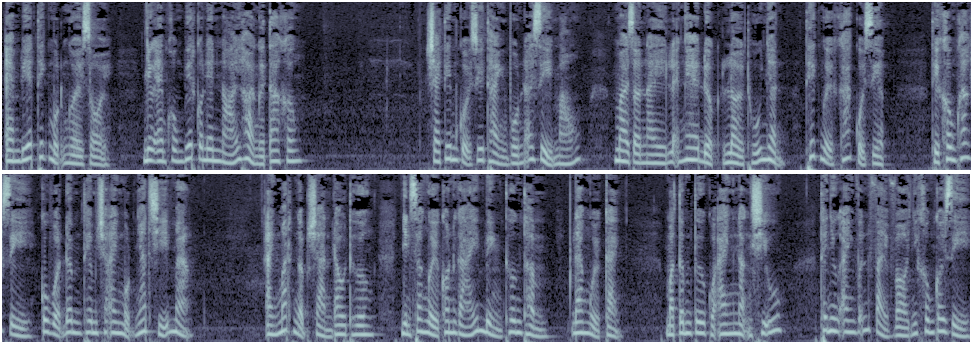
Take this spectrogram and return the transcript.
Em biết thích một người rồi, Nhưng em không biết có nên nói hỏi người ta không? Trái tim của Duy Thành vốn đã dỉ máu, Mà giờ này lại nghe được lời thú nhận, Thích người khác của Diệp, Thì không khác gì cô vừa đâm thêm cho anh một nhát chí mạng. Ánh mắt ngập tràn đau thương, Nhìn sang người con gái mình thương thầm, Đang ngồi cạnh, Mà tâm tư của anh nặng trĩu. Thế nhưng anh vẫn phải vờ như không có gì,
